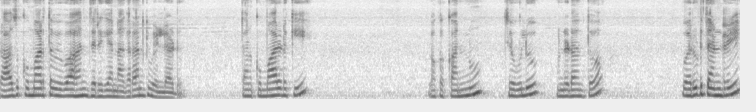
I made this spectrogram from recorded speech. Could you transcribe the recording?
రాజకుమార్తె వివాహం జరిగే నగరానికి వెళ్ళాడు. తన కుమారుడికి ఒక కన్ను చెవులు ఉండడంతో వరుడి తండ్రి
